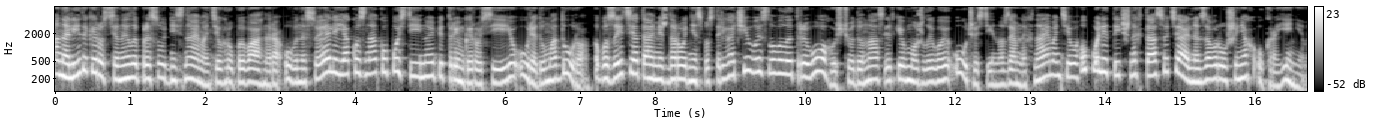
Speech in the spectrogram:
Аналітики розцінили присутність найманців групи Вагнера у Венесуелі як ознаку постійної підтримки Росією уряду Мадуро. Опозиція та міжнародні спостерігачі висловили тривогу щодо наслідків можливої участі іноземних найманців у політичних та соціальних заворушеннях у країні.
